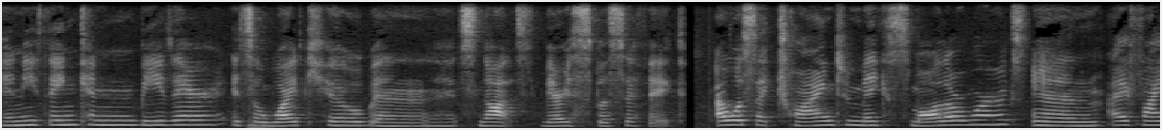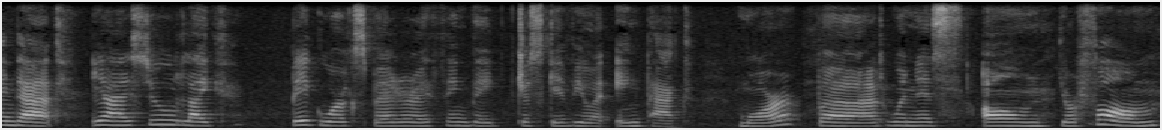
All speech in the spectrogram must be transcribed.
anything can be there. It's a white cube and it's not very specific. I was like trying to make smaller works and I find that yeah, I still like big works better. I think they just give you an impact more. But when it's on your phone,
